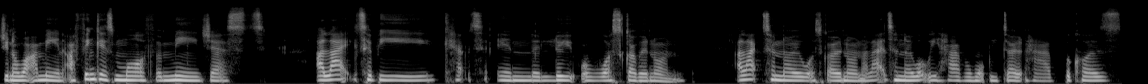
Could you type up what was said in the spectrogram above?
you know what I mean? I think it's more for me just I like to be kept in the loop of what's going on. I like to know what's going on. I like to know what we have and what we don't have because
